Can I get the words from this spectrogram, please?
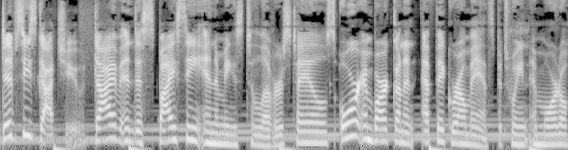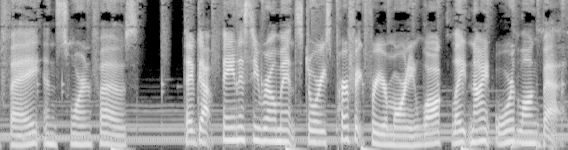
Dipsea's got you. Dive into spicy enemies to lovers' tales or embark on an epic romance between immortal fae and sworn foes. They've got fantasy romance stories perfect for your morning walk, late night, or long bath.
